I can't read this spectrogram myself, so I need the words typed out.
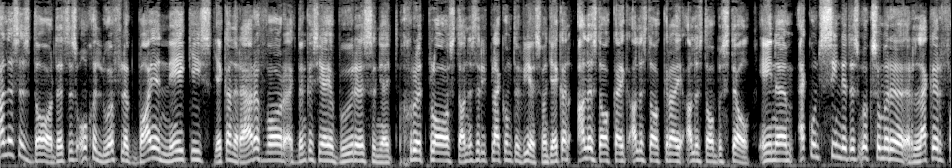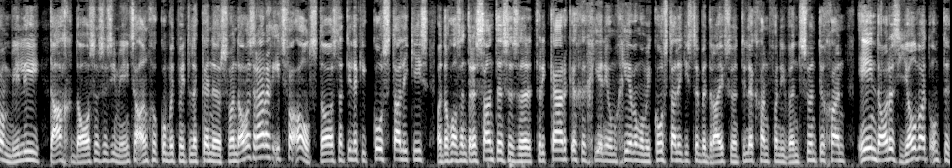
alles is daar. Dit is ongelooflik baie netjies. Jy kan regtig waar, ek dink as jy 'n boer is en jy het groot plaas, dan is dit die plek om te wees want jy kan alles daar kyk, alles daar kry, alles daar bestel. En ehm um, ek kon sien dit is ook sommer 'n lekker familie dag daarso soos die mense aangekom het met hulle kinders want daar was regtig iets vir als. Daar's natuurlik die kosstalletjies wat nogals interessant is, is dit vir die kerke gegee in die omgewing om die kosstalletjies te bedryf. So natuurlik gaan van die wind soontoe gaan en daar is heelwat om te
